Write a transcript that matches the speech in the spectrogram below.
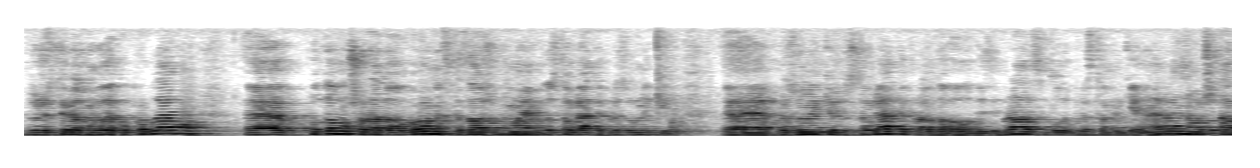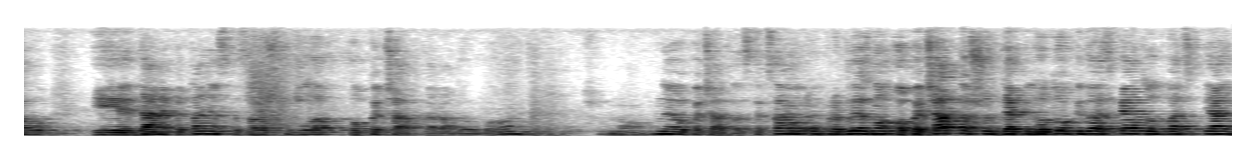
дуже серйозну велику проблему, е, по тому, що Рада оборони сказала, що ми маємо доставляти призовників. Е, призовників доставляти, правда, голови зібралися, були представники Генерального штабу. І дане питання сказали, що була опечатка Ради оборони. Ну, не опечаталась. Так само тут приблизно опечатка, що для підготовки 25 25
